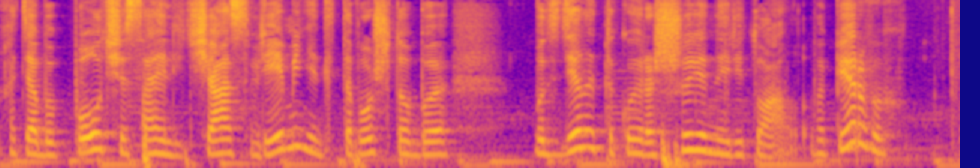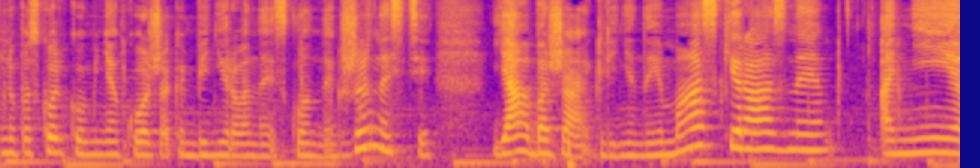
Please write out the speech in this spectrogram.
хотя бы полчаса или час времени для того, чтобы вот сделать такой расширенный ритуал. Во-первых, но поскольку у меня кожа комбинированная и склонная к жирности, я обожаю глиняные маски разные. Они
